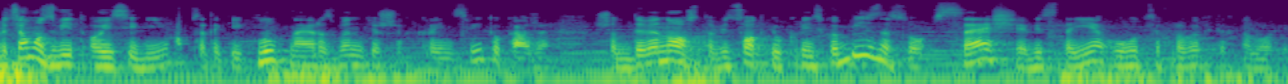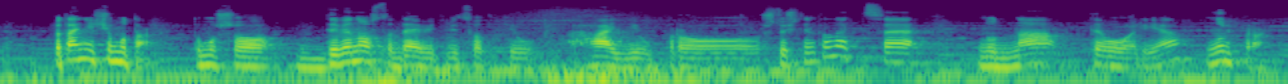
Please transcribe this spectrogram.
При цьому звіт OECD, це такий клуб найрозвинутіших країн світу, каже, що 90% українського бізнесу все ще відстає у цифрових технологіях. Питання, чому так? Тому що 99% гайдів про штучний інтелект це нудна теорія, нуль практики.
